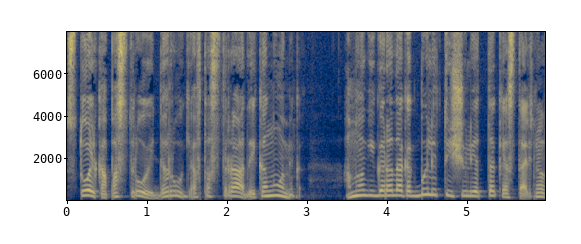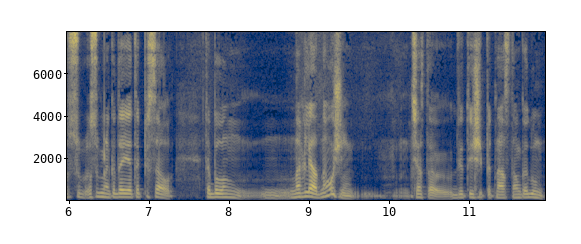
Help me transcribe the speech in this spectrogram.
столько построить дороги, автострады, экономика. А многие города как были тысячу лет, так и остались. Ну, особенно, когда я это писал, это было наглядно очень. Часто в 2015 году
